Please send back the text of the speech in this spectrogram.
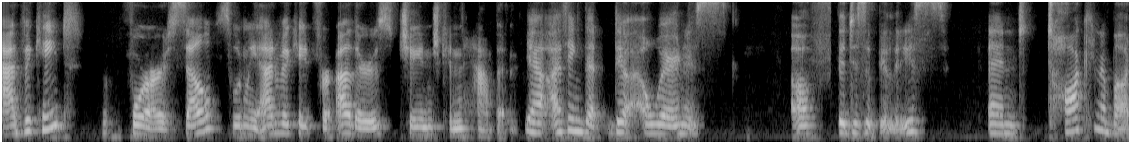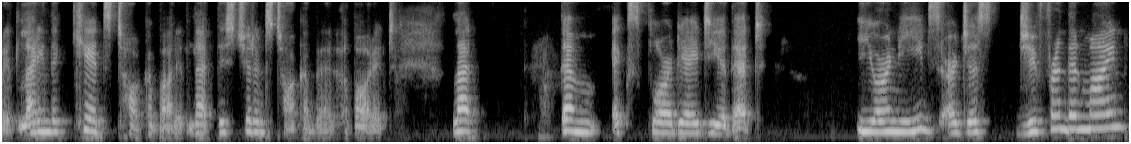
advocate for ourselves, when we advocate for others, change can happen. Yeah, I think that the awareness of the disabilities and talking about it, letting the kids talk about it, let the students talk about, about it, let them explore the idea that your needs are just different than mine.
